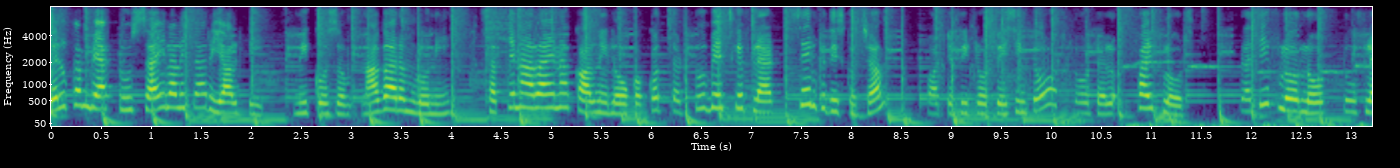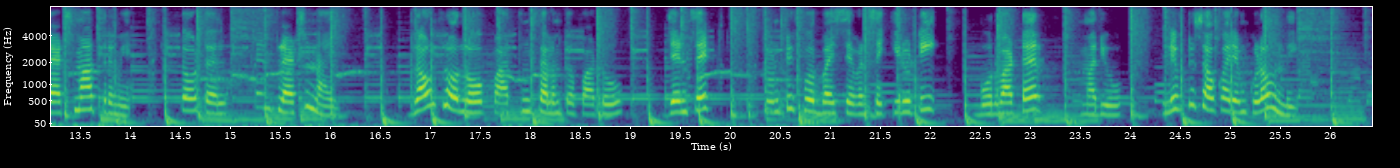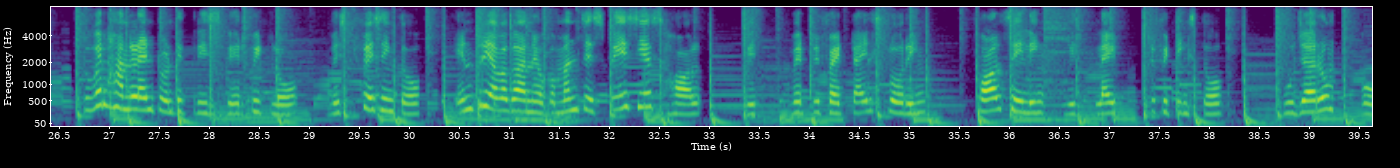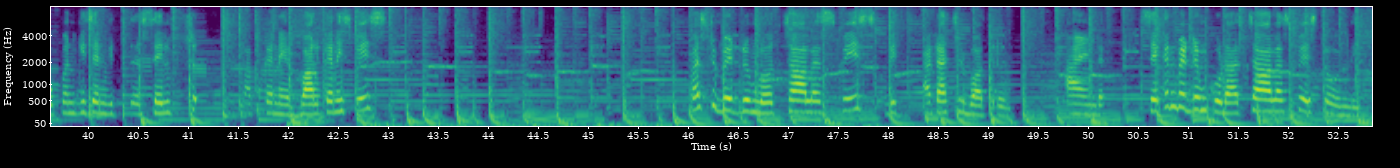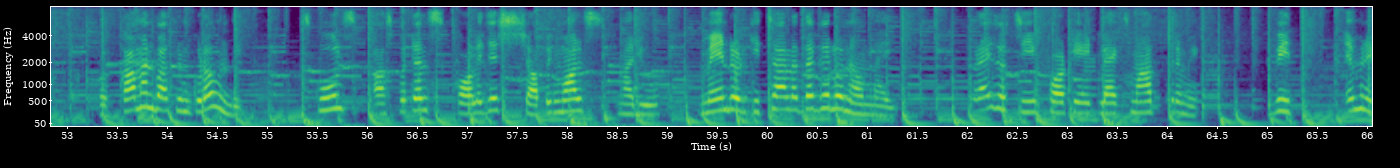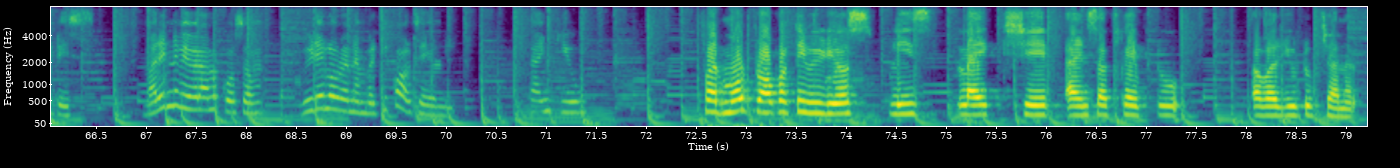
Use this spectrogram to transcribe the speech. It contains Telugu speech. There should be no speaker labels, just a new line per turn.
Welcome back to Sai Lalitha reality. మీకోసం నాగారంలోని సత్యనారాయణ కాలనీలో ఒక కొత్త టూ బిహెచ్కే ఫ్లాట్ సేల్కి తీసుకొచ్చాం. ఫార్టీ ఫీట్ రోడ్ ఫేసింగ్తో టోటల్ ఫైవ్ ఫ్లోర్స్. ప్రతి ఫ్లోర్లో టూ ఫ్లాట్స్ మాత్రమే. టోటల్ టెన్ ఫ్లాట్స్ ఉన్నాయి. గ్రౌండ్ ఫ్లోర్లో పార్కింగ్ స్థలంతో పాటు genset twenty four by seven security bore water మరియు లిఫ్ట్ సౌకర్యం కూడా ఉంది. Twelve hundred and twenty three square ఫీట్లో west ఫేసింగ్తో ఎంట్రీ అవగానే ఒక మంచి spacious hall with vitrified tiles flooring fall ceiling with light ఫిట్టింగ్స్తో puja room open kitchen with self పక్కనే బాల్కనీ స్పేస్ ఫస్ట్ బెడ్రూమ్లో చాలా space with attached bathroom and second bedroom కూడా చాలా స్పేస్తో ఉంది. ఒక కామన్ బాత్రూమ్ కూడా ఉంది. Schools hospitals colleges shopping malls మరియు మెయిన్ రోడ్కి చాలా దగ్గరలోనే ఉన్నాయి. ప్రైస్ వచ్చి ఫార్టీ ఎయిట్ ల్యాక్స్ మాత్రమే. With amenities. మరిన్ని వివరాల కోసం వీడియోలో ఉన్న నెంబర్కి కాల్ చేయండి. Thank you. For more property videos please like share and subscribe to our YouTube channel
